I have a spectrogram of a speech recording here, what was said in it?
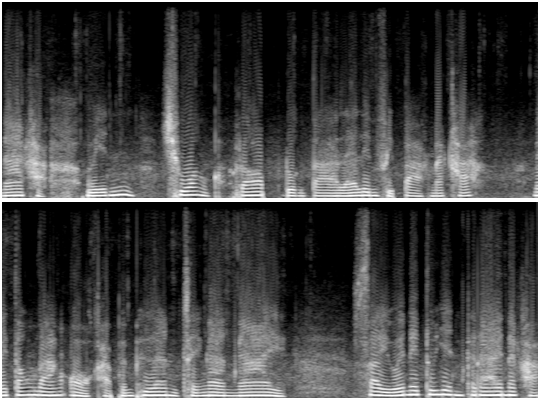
หน้าค่ะ เว้นช่วงรอบดวงตาและริมฝีปากนะคะ ไม่ต้องล้างออกค่ะเพื่อนๆใช้งานง่าย ใส่ไว้ในตู้เย็นก็ได้นะคะ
